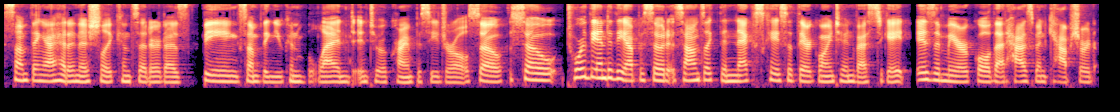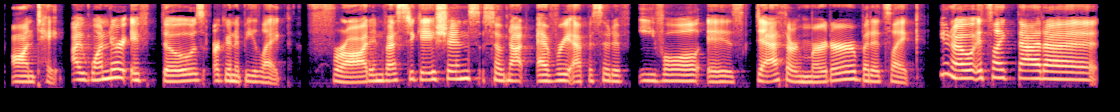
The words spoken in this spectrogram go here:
something I had initially considered as being something you can blend into a crime procedural. So, so toward the end of the episode, it sounds like the next case that they're going to investigate is a miracle that has been captured on tape. I wonder if those are going to be like fraud investigations. So not every episode of Evil is death or murder, but it's like you know, it's like that uh,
